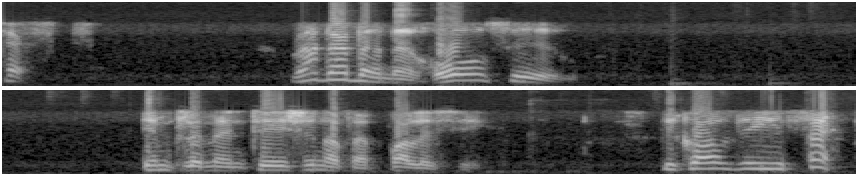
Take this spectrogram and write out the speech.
test rather than a wholesale implementation of a policy. Because the effect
